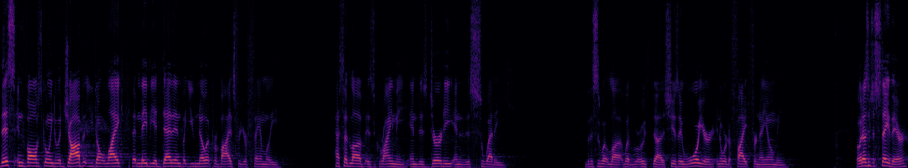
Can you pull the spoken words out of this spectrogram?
This involves going to a job that you don't like, that may be a dead end, but you know it provides for your family. Hesed love is grimy and it is dirty and it is sweaty. But this is what, what Ruth does. She is a warrior in order to fight for Naomi. But it doesn't just stay there,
